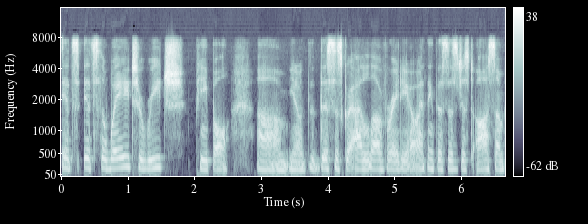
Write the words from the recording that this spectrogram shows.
it's it's the way to reach people. Um, you know, th- this is great. I love radio. I think this is just awesome.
